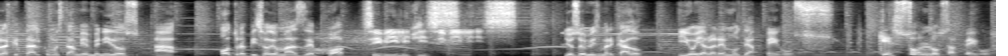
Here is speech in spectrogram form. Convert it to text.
Hola, ¿qué tal? ¿Cómo están? Bienvenidos a otro episodio más de Possibilities. Yo soy Luis Mercado y hoy hablaremos de apegos. ¿Qué son los apegos?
